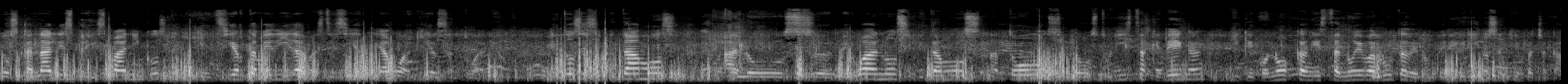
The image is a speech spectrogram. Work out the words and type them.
los canales prehispánicos que en cierta medida abastecían de agua aquí al santuario. Invitamos a los eh, peruanos, invitamos a todos los turistas que vengan y que conozcan esta nueva ruta de los peregrinos aquí en Pachacama.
